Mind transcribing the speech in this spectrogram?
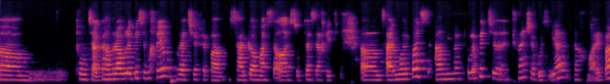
აა თუმცა გამრავლების მხრივ, რაც შეეხება სარგავ მასალას, სუფთა სახით წარმოებას, ამ მიმართულებით ჩვენ შეგვიძლია დახმარება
